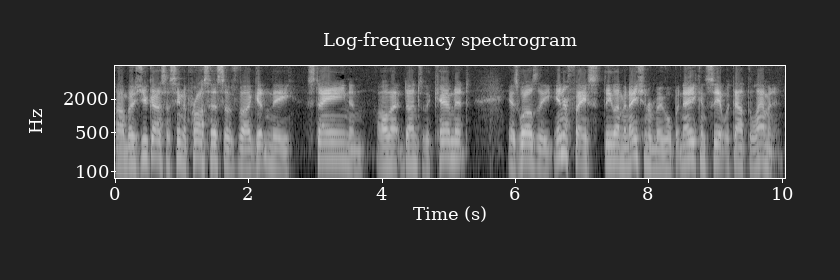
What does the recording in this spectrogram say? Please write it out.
Um, but as you guys have seen the process of uh, getting the stain and all that done to the cabinet, as well as the interface delamination removal, but now you can see it without the laminate.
